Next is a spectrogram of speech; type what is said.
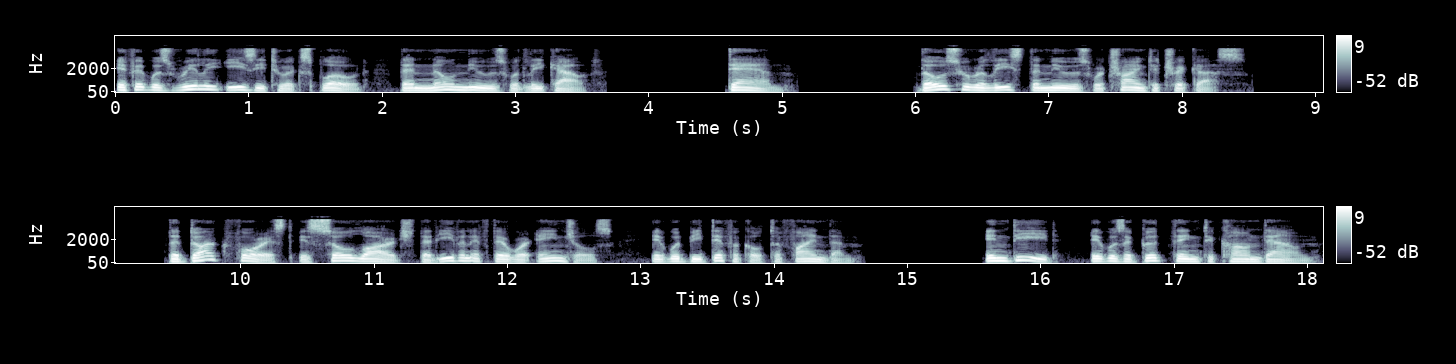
If it was really easy to explode, then no news would leak out. Damn. Those who released the news were trying to trick us. The dark forest is so large that even if there were angels, it would be difficult to find them. Indeed, it was a good thing to calm down.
